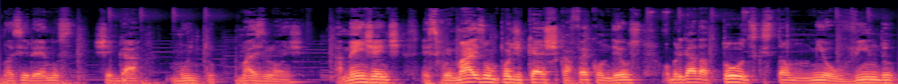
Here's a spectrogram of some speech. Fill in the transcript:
nós iremos chegar muito mais longe. Amém, gente? Esse foi mais um podcast Café com Deus. Obrigado a todos que estão me ouvindo,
